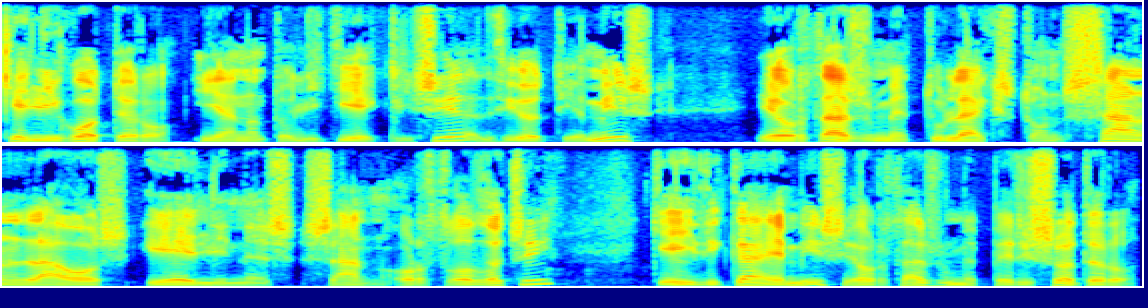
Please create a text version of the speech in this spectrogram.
και λιγότερο η Ανατολική Εκκλησία διότι εμείς εορτάζουμε τουλάχιστον σαν λαός οι Έλληνες σαν Ορθόδοξοι και ειδικά εμείς εορτάζουμε περισσότερο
